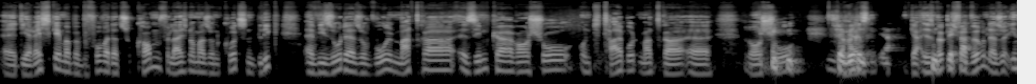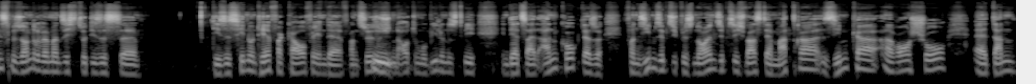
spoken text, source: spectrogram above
äh, dir recht geben. Aber bevor wir dazu kommen, vielleicht nochmal so einen kurzen Blick, äh, wieso der sowohl Matra äh, Simca Ranchot und Talbot Matra äh, Ranchot Verwirrend, ja. Ja, ist wirklich Ja. verwirrend. Also insbesondere, wenn man sich so dieses dieses Hin- und Herverkaufe in der französischen Mhm. Automobilindustrie in der Zeit anguckt. Also von 77 bis 79 war es der Matra Simca Ranchot. Äh, dann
